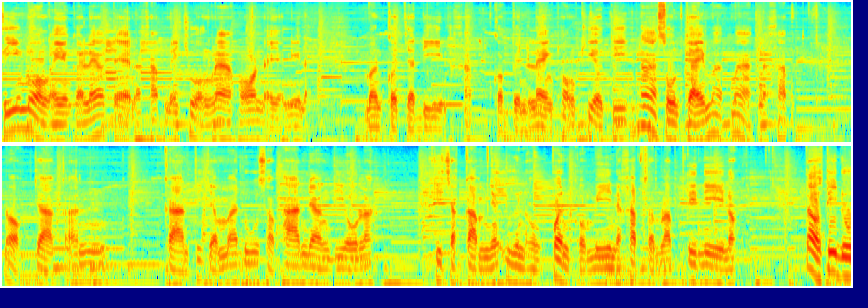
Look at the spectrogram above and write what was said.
สีม่วงอะไรอย่างก็แล้วแต่นะครับ ในช่วงหน้าฮ้อนอะไรอย่างนี้นะมันก็จะดีนะครับ ก็เป็นแหล่งท่องเที่ยวที่น่าสนใจมากๆนะครับ นอกจากการการที่จะมาดูสะพานอย่างเดียวละกิจกรรมอย่างอื่นของเปิ้ลก็มีนะครับสำหรับที่นี่เนาะเท่าที่ดู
